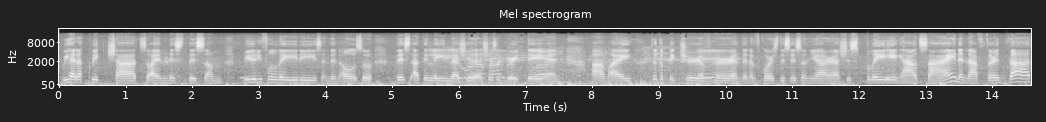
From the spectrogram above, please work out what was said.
we had a quick chat. So i missed this um beautiful ladies and then also this ate Leila. She, she has a birthday and um, I took a picture of her and then of course this is Onyara. She's playing outside and after that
